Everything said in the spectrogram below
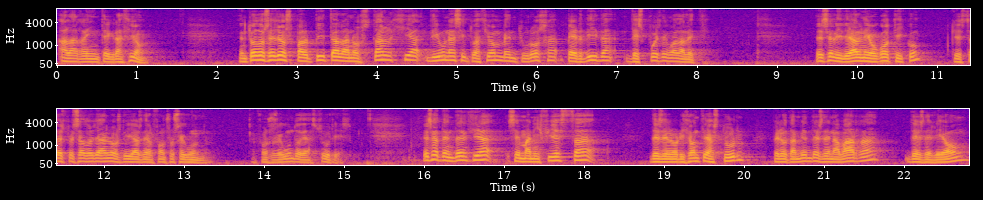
a la reintegración. En todos ellos palpita la nostalgia de una situación venturosa perdida después de Guadalete es el ideal neogótico que está expresado ya en los días de Alfonso II, Alfonso II de Asturias. Esa tendencia se manifiesta desde el horizonte Astur, pero también desde Navarra, desde León,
